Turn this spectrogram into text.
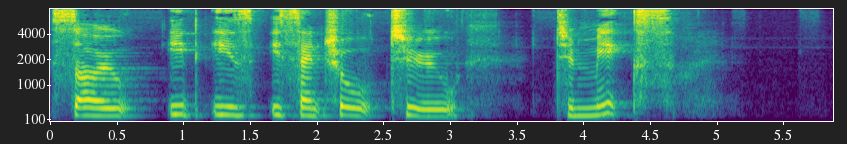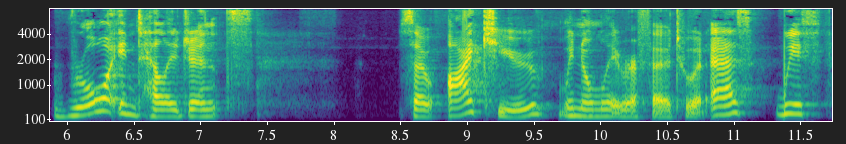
So it is essential to, to mix raw intelligence, so IQ, we normally refer to it as, with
